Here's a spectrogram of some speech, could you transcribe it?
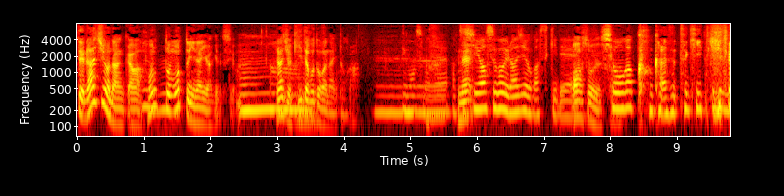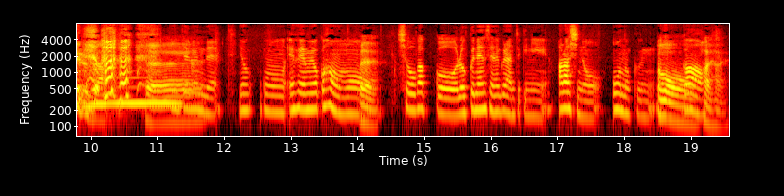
で、ラジオなんかは本当もっといないわけですよ。うんラジオ聞いたことがないとか。いますよね。ね私はすごいラジオが好きで、あ、そうですか。小学校からずっと聞いて聞いてるんだ。聞聞いてるん。で。よこの FM 横浜も、ええ。小学校6年生ぐらいの時に、嵐の大野くん、がはいはい。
